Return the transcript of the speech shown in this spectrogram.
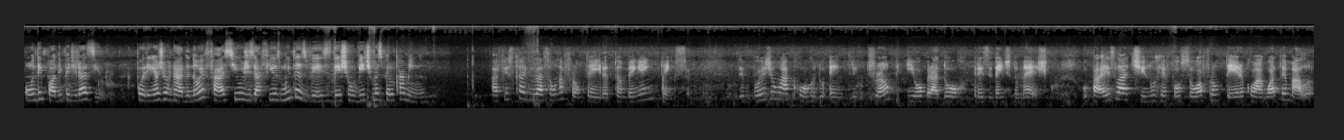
onde podem pedir asilo. Porém, a jornada não é fácil e os desafios muitas vezes deixam vítimas pelo caminho. A fiscalização na fronteira também é intensa. Depois de um acordo entre Trump e Obrador, presidente do México, o país latino reforçou a fronteira com a Guatemala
